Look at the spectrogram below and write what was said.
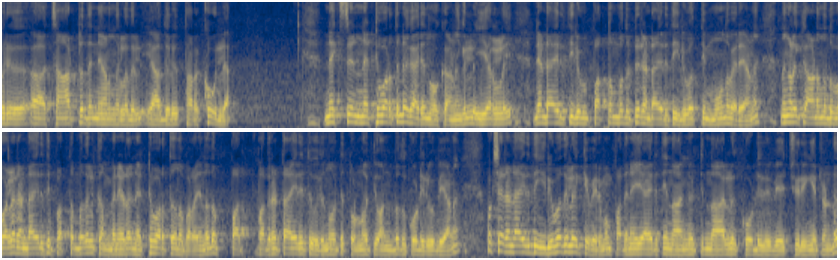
ഒരു ചാർട്ട് തന്നെയാണെന്നുള്ളതിൽ യാതൊരു തർക്കവുമില്ല. നെക്സ്റ്റ് നെറ്റ് വർത്തിന്റെ കാര്യം നോക്കുകയാണെങ്കിൽ ഇയർലി രണ്ടായിരത്തി ഇരു പത്തൊമ്പത് ടു രണ്ടായിരത്തി ഇരുപത്തി മൂന്ന് വരെയാണ്. നിങ്ങൾ കാണുന്നത് പോലെ രണ്ടായിരത്തി പത്തൊമ്പതിൽ കമ്പനിയുടെ നെറ്റ് വർത്ത് എന്ന് പറയുന്നത് പതിനെട്ടായിരത്തി ഒരുന്നൂറ്റി തൊണ്ണൂറ്റി ഒൻപത് കോടി രൂപയാണ്. പക്ഷേ രണ്ടായിരത്തി ഇരുപതിലേക്ക് വരുമ്പം പതിനയ്യായിരത്തി നാനൂറ്റി നാല് കോടി രൂപയെ ചുരുങ്ങിയിട്ടുണ്ട്.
